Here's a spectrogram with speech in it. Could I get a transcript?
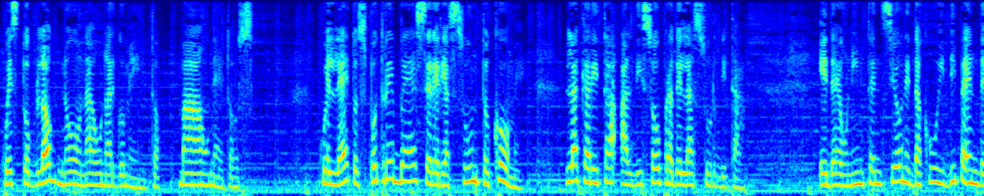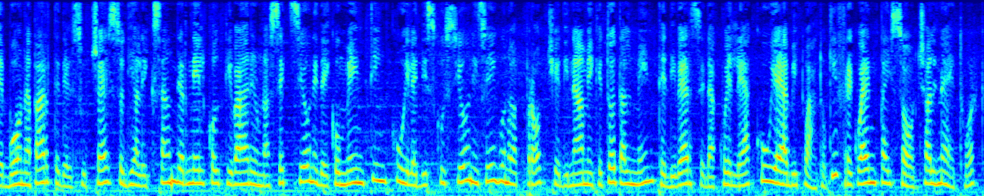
questo blog non ha un argomento, ma ha un ethos. Quell'ethos potrebbe essere riassunto come la carità al di sopra dell'assurdità ed è un'intenzione da cui dipende buona parte del successo di Alexander nel coltivare una sezione dei commenti in cui le discussioni seguono approcci e dinamiche totalmente diverse da quelle a cui è abituato chi frequenta i social network,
